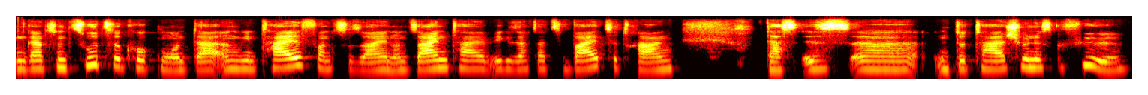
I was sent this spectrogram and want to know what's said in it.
dem Ganzen zuzugucken und da irgendwie ein Teil von zu sein und seinen Teil, wie gesagt, dazu beizutragen, das ist äh, ein total schönes Gefühl.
